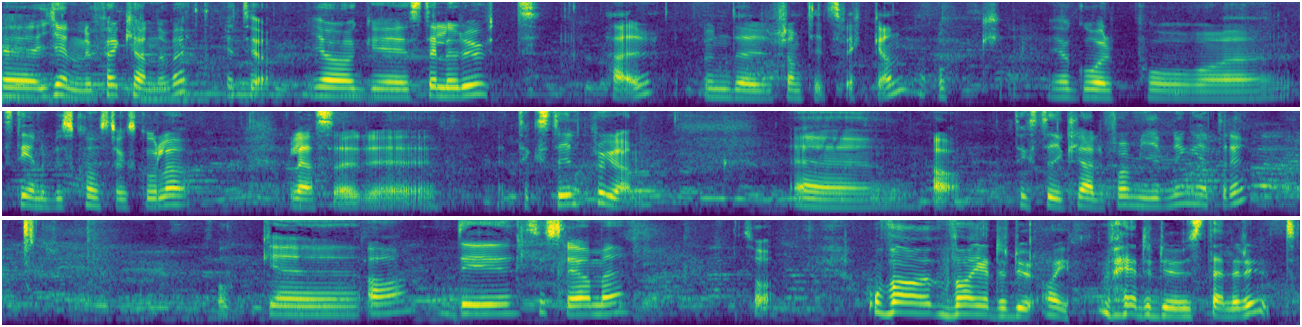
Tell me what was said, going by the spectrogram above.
Eh, Jennifer Kanneve heter jag. Jag eh, ställer ut här under framtidsveckan och jag går på eh, Stenebys konsthögskola och läser ett textilt program. Ja, textil klädformgivning heter det. Och ja, det sysslar jag med. Så. Och vad, vad, är det du, oj, vad är det du ställer ut?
